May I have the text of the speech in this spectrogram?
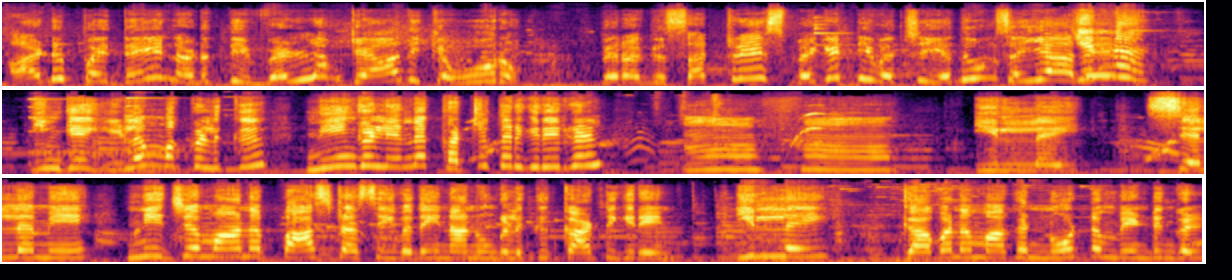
அடுப்பை தே நடத்தி வெள்ளம் கியாதிக்க ஊறும். பிறகு சற்றே ஸ்பெகட்டி வச்சு எதுவும் செய்யாது. என்ன? இங்கே இளம் மக்களுக்கு நீங்கள் என்ன கற்றுத் தருகிறீர்கள்? ம், ம், இல்லை. செல்லமே நிஜமான பாஸ்டா செய்வதை நான் உங்களுக்கு காட்டுகிறேன். இல்லை. கவனமாக நோட்டம் வேண்டுங்கள்.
